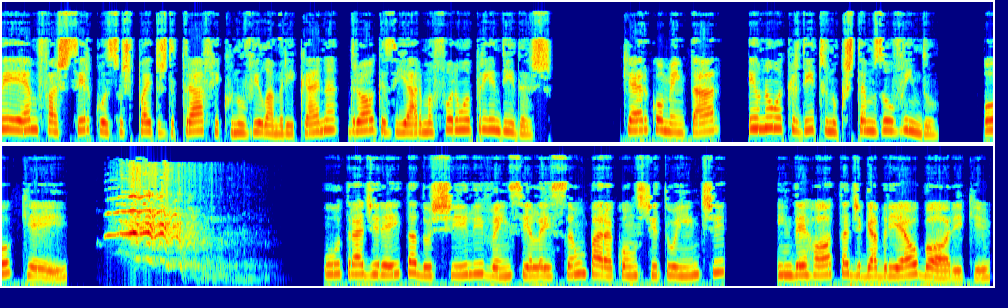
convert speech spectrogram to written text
PM faz cerco a suspeitos de tráfico no Vila Americana, drogas e arma foram apreendidas. Quer comentar? Eu não acredito no que estamos ouvindo. Ok. Ultradireita do Chile vence eleição para constituinte, em derrota de Gabriel Boric.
